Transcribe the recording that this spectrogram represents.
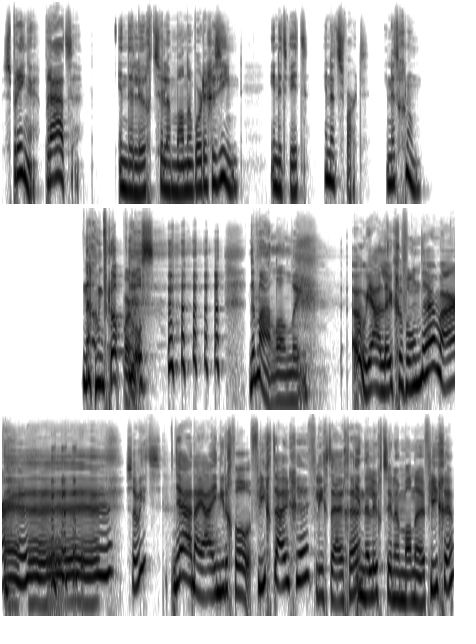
springen, praten. In de lucht zullen mannen worden gezien, in het wit, in het zwart, in het groen. Nou, brand maar los. De maanlanding. Oh ja, leuk gevonden, maar... eh, Zoiets? ja, nou ja, in ieder geval vliegtuigen. Vliegtuigen. In de lucht zullen mannen vliegen.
